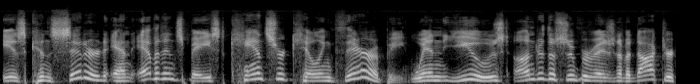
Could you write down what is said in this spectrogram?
is considered an evidence based cancer killing therapy when used under the supervision of a doctor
